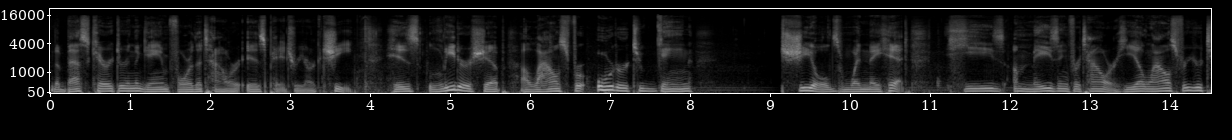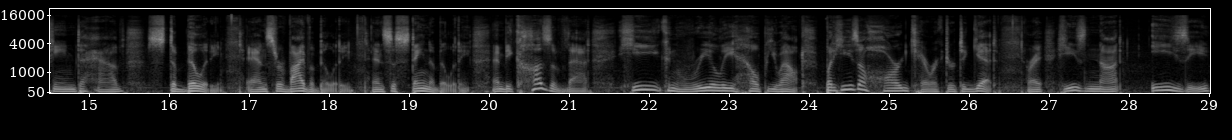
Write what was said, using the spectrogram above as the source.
the best character in the game for the tower is Patriarch Chi. His leadership allows for order to gain shields when they hit he's amazing for tower. He allows for your team to have stability and survivability and sustainability. And because of that, he can really help you out. But he's a hard character to get, right? He's not easy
